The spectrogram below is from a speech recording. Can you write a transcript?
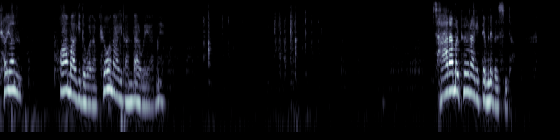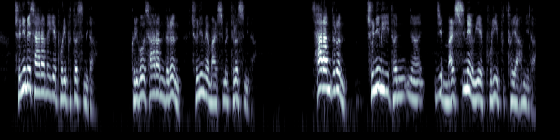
표현, 포함하기도보다 표현하기도 한다고 해야 하네. 사람을 표현하기 때문에 그렇습니다. 주님의 사람에게 불이 붙었습니다. 그리고 사람들은 주님의 말씀을 들었습니다. 사람들은 주님이 던진 말씀에 의해 불이 붙어야 합니다.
